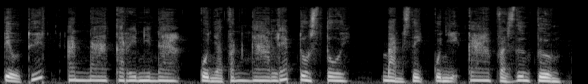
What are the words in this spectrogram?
Tiểu thuyết Anna Karenina của nhà văn Nga Lev Tolstoy, bản dịch của Nhị Ca và Dương Tường –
